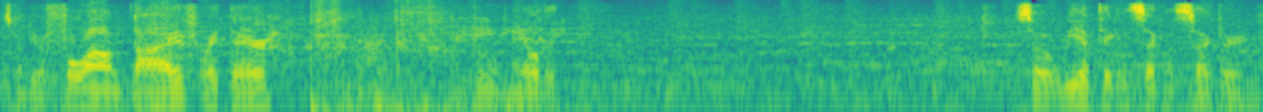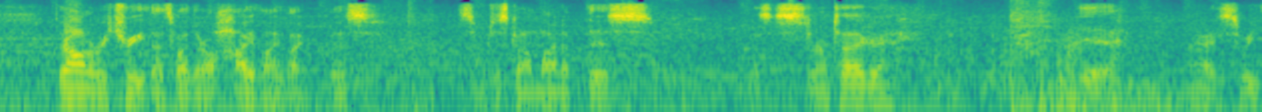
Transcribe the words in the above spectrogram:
It's gonna do a full-on dive right there. Boom, nailed it. So we have taken the second sector. They're all in retreat, that's why they're all highlighted like this. So I'm just gonna line up this. What's a Sturm Tiger? Yeah. Alright, sweet.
